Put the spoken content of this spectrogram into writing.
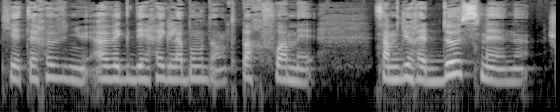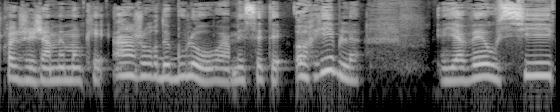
qui étaient revenues, avec des règles abondantes parfois, mais ça me durait deux semaines. Je crois que j'ai jamais manqué un jour de boulot, hein, mais c'était horrible. il y avait aussi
